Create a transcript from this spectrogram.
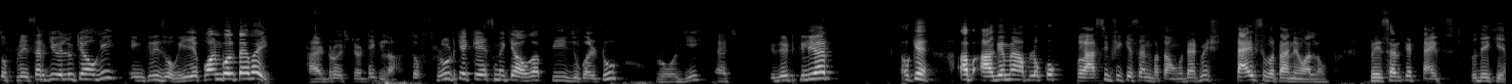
तो प्रेशर की वैल्यू क्या होगी? इंक्रीज होगी। ये कौन बोलता है भाई? हाइड्रोस्टेटिक लॉ तो फ्लूड के केस में क्या होगा? P is equal to rho G H is it clear okay, अब आगे मैं आप लोग को क्लासिफिकेशन बताऊँगा। दैट मीन्स टाइप्स बताने वाला हूँ। प्रेशर के टाइप्स तो देखिए,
